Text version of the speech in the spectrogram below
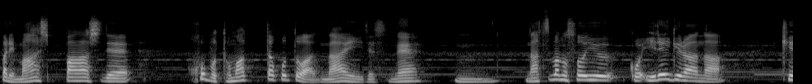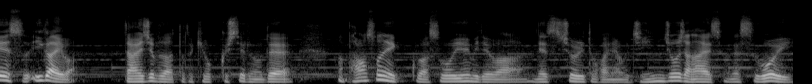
ぱり回しっぱなしでほぼ止まったことはないですね、うん、夏場のそういうこうイレギュラーなケース以外は大丈夫だったと記憶してるのでパナソニックはそういう意味では熱処理とかには尋常じゃないですよねすごい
